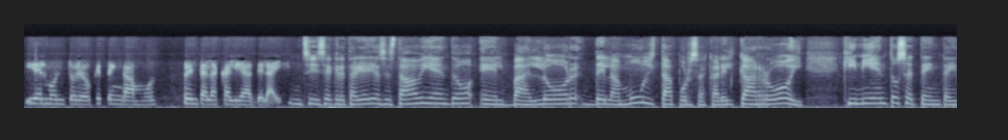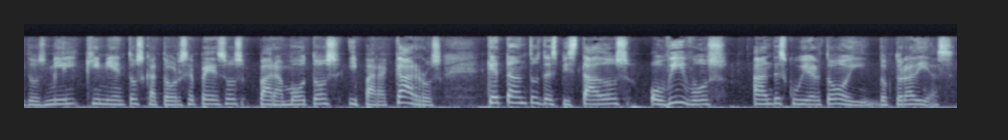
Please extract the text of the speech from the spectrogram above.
y del monitoreo que tengamos frente a la calidad del aire. Sí, secretaria, ya se estaba viendo el valor de la multa por sacar el carro hoy, 572.514 pesos para motos y para carros. ¿Qué tantos despistados o vivos han descubierto hoy, doctora Díaz?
